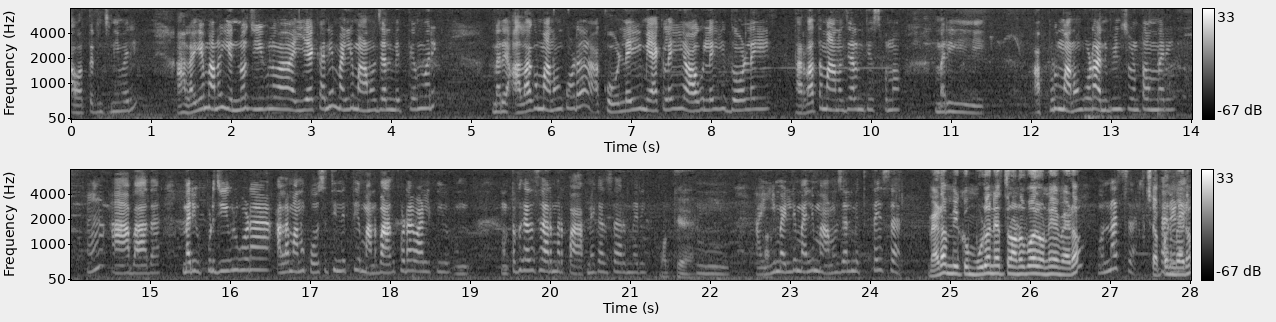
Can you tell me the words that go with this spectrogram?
అవతరించినాయి మరి. అలాగే మనం ఎన్నో జీవులు అయ్యాకని మళ్ళీ మానవ జన్మ ఎత్తాము మరి. మరి అలాగ మనం కూడా ఆ కోళ్ళయ్యి మేకలయ్యి ఆవులయ్యి దోళ్ళయ్యి తర్వాత మానవ జన్మ తీసుకున్నాం. మరి అప్పుడు మనం కూడా అనిపించి ఉంటాం మరి. ఆ, బాధ. మరి ఇప్పుడు జీవులు కూడా అలా మనం కోసి తినెత్తే మన బాధ కూడా వాళ్ళకి ఉంటుంది కదా సార్ మరి పాపమే కదా సార్ మరి. ఓకే. అయ్యి మళ్ళీ మళ్ళీ మానవ జలం ఎత్తుతాయి సార్. మేడం మీకు మూడో నేత్రం అనుభవాలు ఉన్నాయా మేడం? ఉన్నది సార్. చెప్పండి మేడం.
